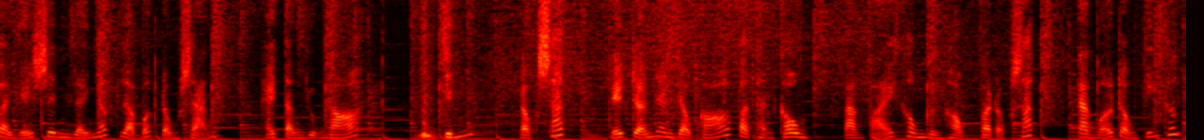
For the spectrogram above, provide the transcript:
và dễ sinh lợi nhất là bất động sản. Hãy tận dụng nó. 9. Đọc sách. Để trở nên giàu có và thành công, bạn phải không ngừng học và đọc sách. Càng mở rộng kiến thức,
